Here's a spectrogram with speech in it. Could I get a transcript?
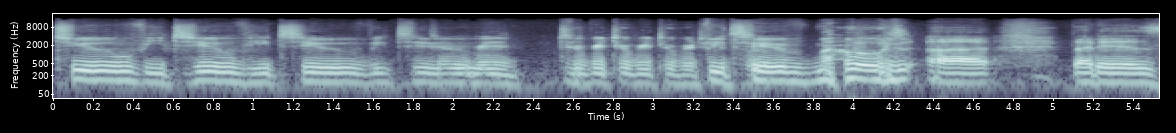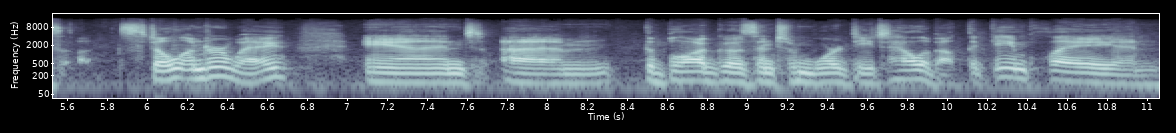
2v2, v2, v2, 2v, 2v2, v2, v2. v2 mode uh, that is still underway. And um, the blog goes into more detail about the gameplay and,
